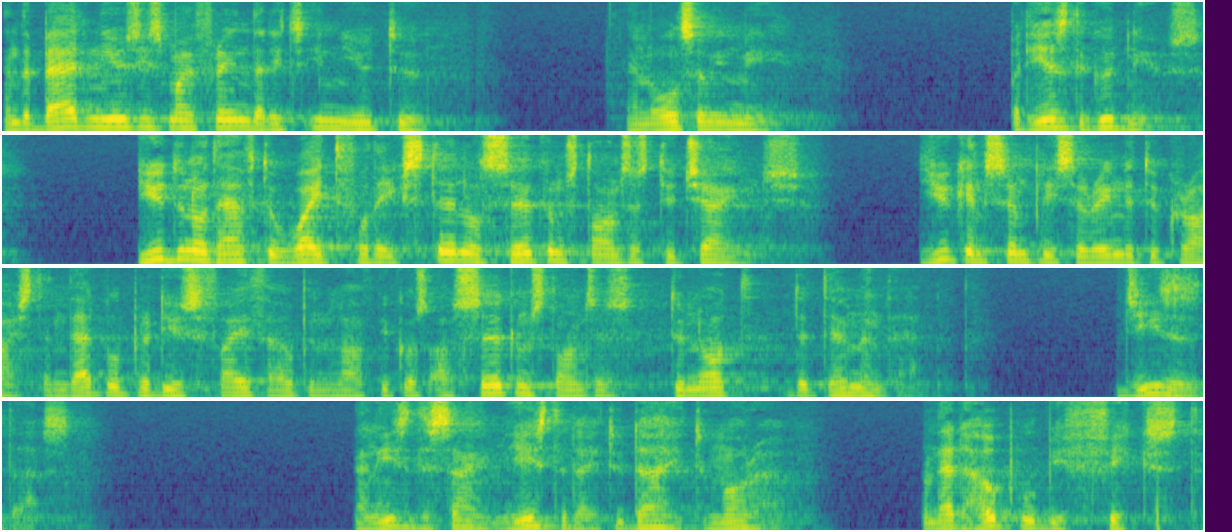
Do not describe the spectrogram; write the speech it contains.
And the bad news is, my friend, that it's in you too, and also in me. But here's the good news you do not have to wait for the external circumstances to change. You can simply surrender to Christ, and that will produce faith, hope, and love because our circumstances do not determine that. Jesus does. And He's the same yesterday, today, tomorrow. And that hope will be fixed.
